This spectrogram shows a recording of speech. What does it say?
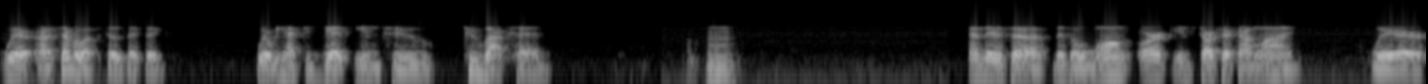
where, uh, several episodes, I think, where we have to get into Tuvok's head, Hmm. and there's a there's a long arc in Star Trek Online where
